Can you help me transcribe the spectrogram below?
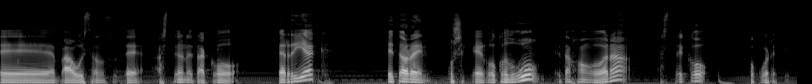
e, ba, hau izan duzute, aste honetako berriak, eta orain, musika egoko dugu, eta joango gara, asteko och Waterkid.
